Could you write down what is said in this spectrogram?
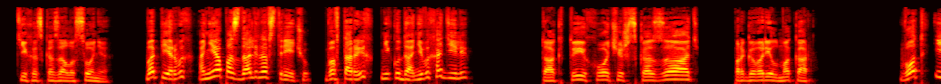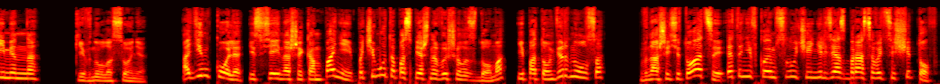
– тихо сказала Соня. «Во-первых, они опоздали на встречу. Во-вторых, никуда не выходили». «Так ты хочешь сказать...» – проговорил Макар. «Вот именно», – кивнула Соня. «Один Коля из всей нашей компании почему-то поспешно вышел из дома и потом вернулся. В нашей ситуации это ни в коем случае нельзя сбрасывать со счетов.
